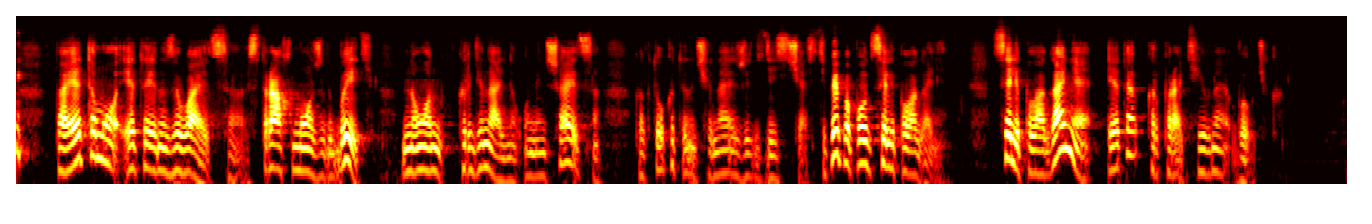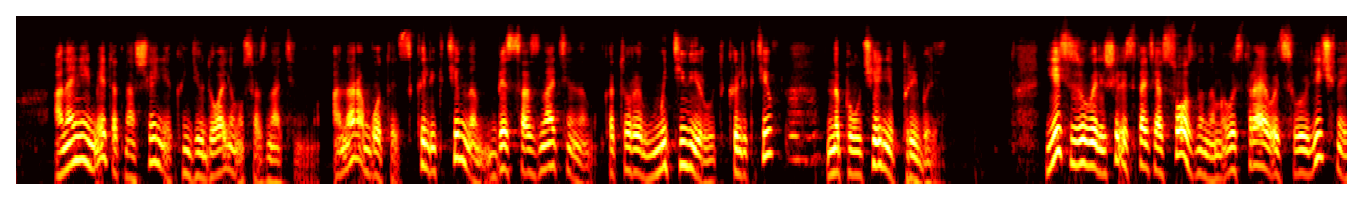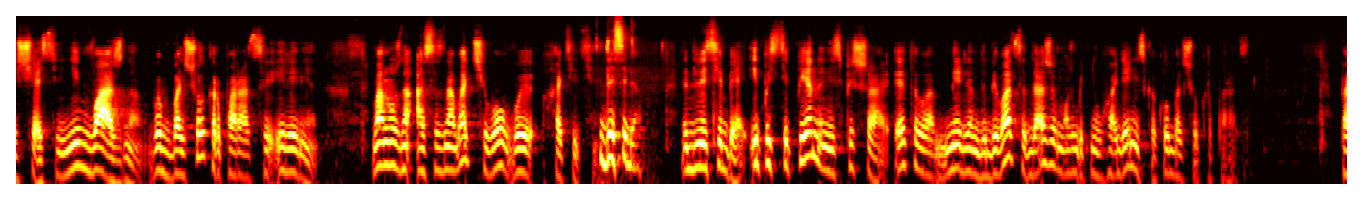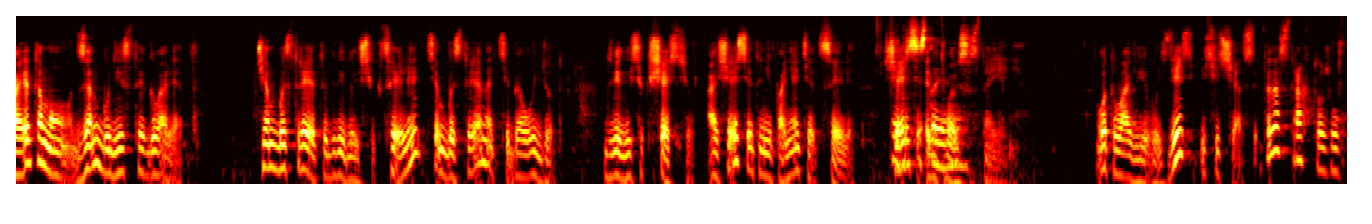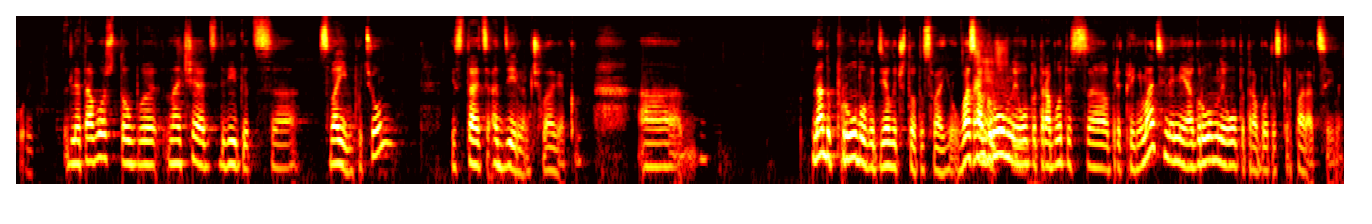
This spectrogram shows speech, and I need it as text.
Поэтому это и называется. Страх может быть, но он кардинально уменьшается – как только ты начинаешь жить здесь сейчас. Теперь по поводу целеполагания. Целеполагание – это корпоративная выучка. Она не имеет отношения к индивидуальному сознательному. Она работает с коллективным, бессознательным, которое мотивирует коллектив на получение прибыли. Если же вы решили стать осознанным и выстраивать свое личное счастье, неважно, вы в большой корпорации или нет, вам нужно осознавать, чего вы хотите. Для себя. Для себя. И постепенно, не спеша, этого медленно добиваться, даже, может быть, не уходя ни с какой большой корпорации. Поэтому дзен-буддисты говорят, чем быстрее ты двигаешься к цели, тем быстрее она от тебя уйдет. Двигайся к счастью. А счастье – это не понятие цели. Счастье – это, твое состояние. Вот лови его здесь и сейчас. И тогда страх тоже уходит для того, чтобы начать двигаться своим путем и стать отдельным человеком, а, надо пробовать делать что-то свое. У вас Конечно. огромный опыт работы с предпринимателями, огромный опыт работы с корпорациями.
